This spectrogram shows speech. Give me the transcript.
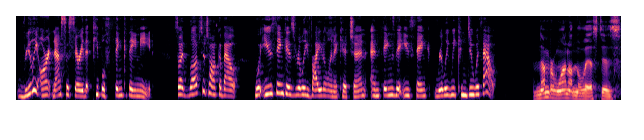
really aren't necessary that people think they need. So, I'd love to talk about what you think is really vital in a kitchen and things that you think really we can do without. Number one on the list is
